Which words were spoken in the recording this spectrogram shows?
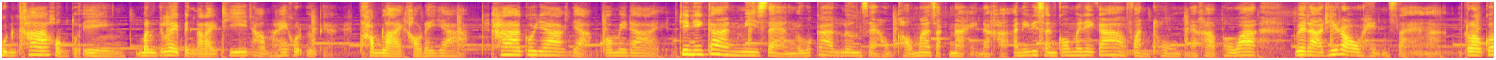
คุณค่าของตัวเอง มันก็เลยเป็นอะไรที่ทำให้คนอื่นเนี่ยทำลายเขาได้ยากค่าก็ยากหยามก็ไม่ได้ ทีนี้การมีแสงหรือว่าการเรืองแสงของเขามาจากไหนนะคะ อันนี้ดิฉันก็ไม่ได้กล้าฟันธงนะคะ เพราะว่าเวลาที่เราเห็นแสงอะเราก็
